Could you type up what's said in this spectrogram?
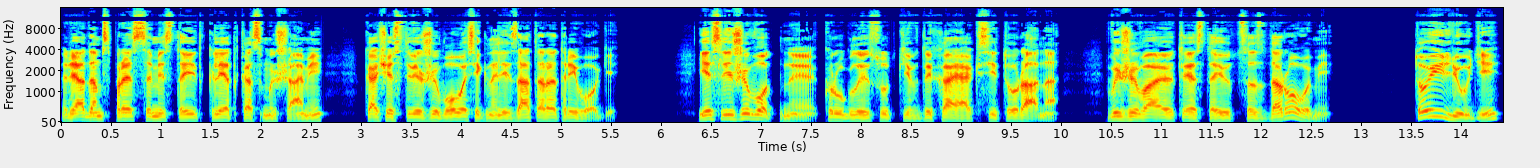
Рядом с прессами стоит клетка с мышами в качестве живого сигнализатора тревоги. Если животные, круглые сутки вдыхая оксид урана, выживают и остаются здоровыми, то и люди,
